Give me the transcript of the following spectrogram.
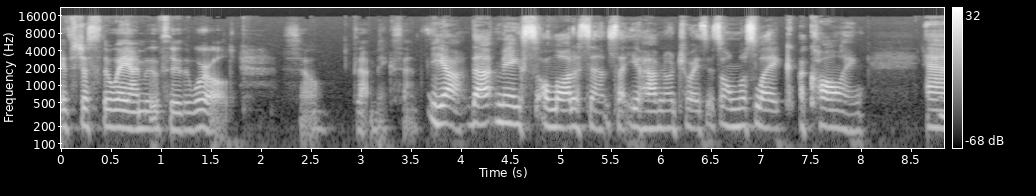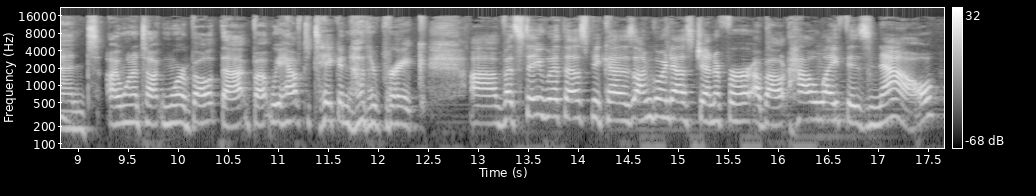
it's just the way I move through the world. So that makes sense. Yeah, that makes a lot of sense that you have no choice. It's almost like a calling. And I want to talk more about that, but we have to take another break. Uh, but stay with us because I'm going to ask Jennifer about how life is now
